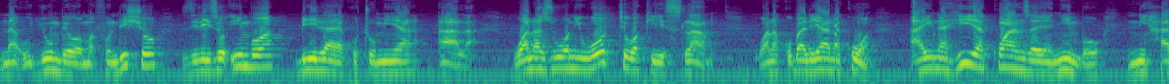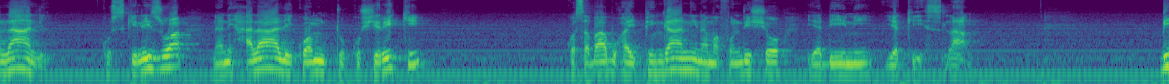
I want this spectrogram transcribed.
na ujumbe wa mafundisho zilizoimbwa bila ya kutumia ala. Wanazuoni wote wa kiislamu wanakubaliana kuwa aina hii ya kwanza ya nyimbo ni halali kusikilizwa na ni halali kwa mtu kushiriki kwa sababu haipingani na mafundisho ya dini ya kiislamu. B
